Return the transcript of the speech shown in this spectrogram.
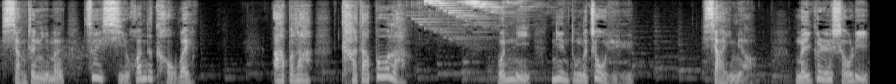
想着你们最喜欢的口味。阿布拉卡达布拉，吻你念动的咒语，下一秒，每个人手里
